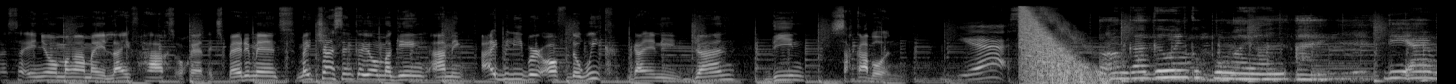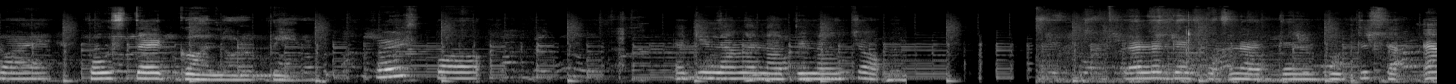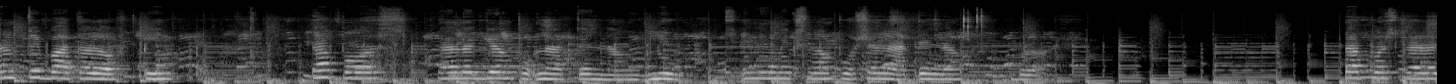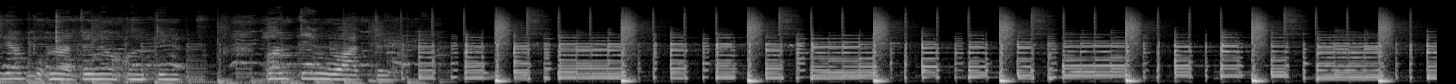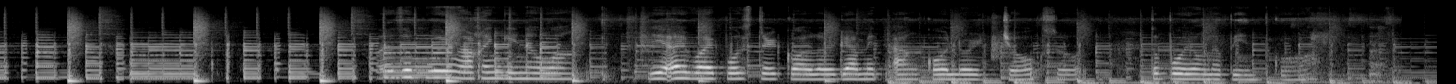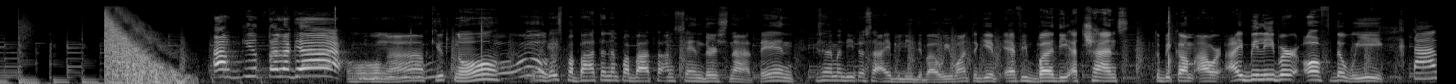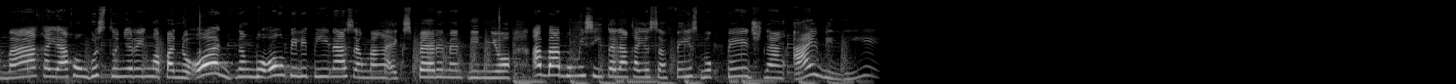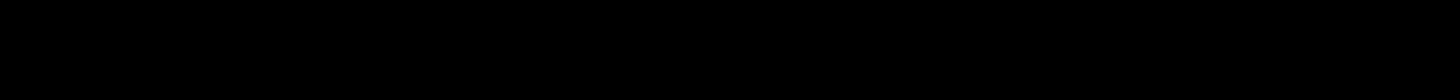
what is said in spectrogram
Para sa inyo mga may life hacks o kaya't experiments, may chance din kayo maging aming I Believer of the Week gaya ni John Dean Sacabon. Yes! So, ang gagawin ko po ngayon ay DIY poster color paint. First po, ay kailangan natin ng chalk. Lalagay po natin dito sa empty bottle of paint. Tapos, lalagyan po natin ng glue. Inimix lang po siya natin ng brush. Tapos lalagyan po natin ng onting, onting water. Ito po yung aking ginawang DIY poster color gamit ang color chalk. So, ito po yung napint ko. Ang cute talaga! Oo nga, cute no? Yeah, guys, pabata ng pabata ang senders natin. Kasi naman dito sa I Believe, di ba? We want to give everybody a chance to become our I Believer of the Week. Tama, kaya kung gusto niyo ring mapanood ng buong Pilipinas ang mga experiment ninyo, aba bumisita lang kayo sa Facebook page ng I Believe.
